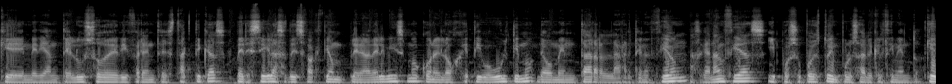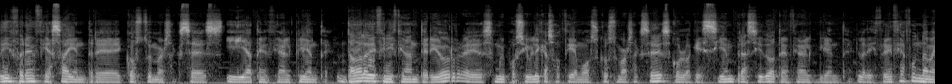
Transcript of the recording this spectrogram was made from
que mediante el uso de diferentes tácticas persigue la satisfacción plena del mismo con el objetivo último de aumentar la retención, las ganancias y por supuesto impulsar el crecimiento. ¿Qué diferencias hay entre Customer Success y atención al cliente? Dada la definición anterior, es muy posible que asociemos Customer Success con lo que siempre ha sido atención al cliente. La diferencia fundamental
